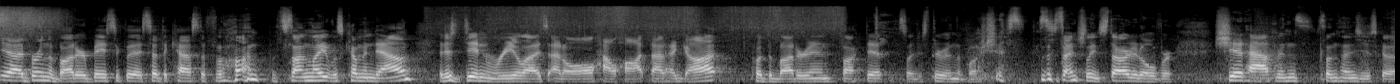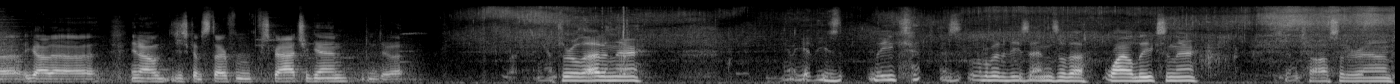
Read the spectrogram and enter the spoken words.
Yeah, I burned the butter. Basically, I set the Castafel on. The sunlight was coming down. I just didn't realize at all how hot that had got. Put the butter in, fucked it, so I just threw it in the bushes. essentially started over. Shit happens. Sometimes you just gotta, you gotta, you know, you just gotta start from scratch again and do it. throw that in there. I'm gonna get these leeks. There's a little bit of these ends of the wild leeks in there. Just gonna toss it around.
